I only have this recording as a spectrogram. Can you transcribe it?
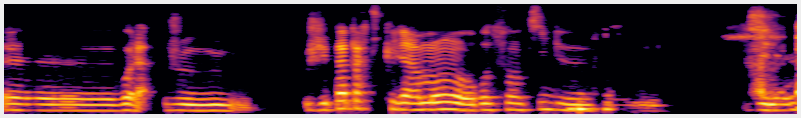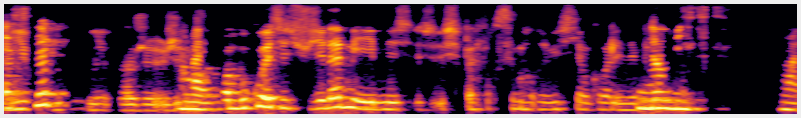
euh, voilà, je n'ai pas particulièrement ressenti de, je, je, crois beaucoup à ces sujets-là, mais, mais je n'ai pas forcément réussi encore à les appliquer. Non, oui. Ouais.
